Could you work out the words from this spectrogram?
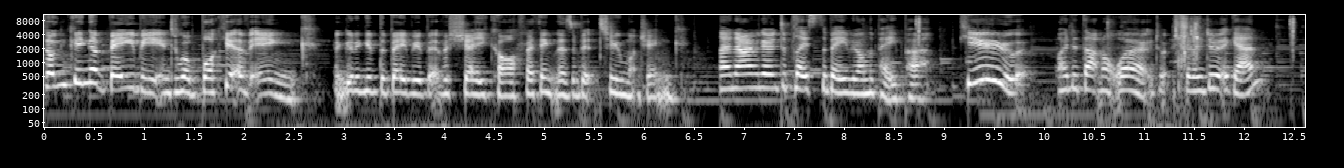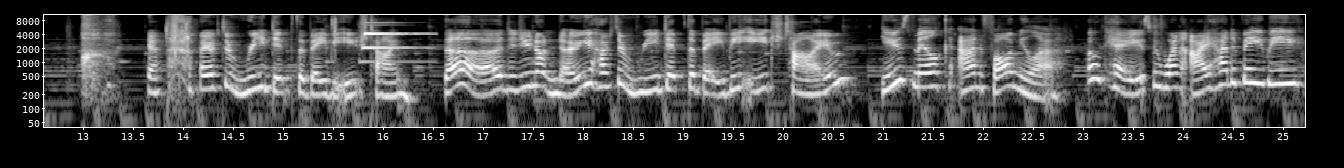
dunking a baby into a bucket of ink. I'm gonna give the baby a bit of a shake off. I think there's a bit too much ink. And now I'm going to place the baby on the paper. Cute! Why did that not work? Do, should I do it again? yeah, I have to re-dip the baby each time. Duh, did you not know you have to re-dip the baby each time? Use milk and formula. Okay, so when I had a baby,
